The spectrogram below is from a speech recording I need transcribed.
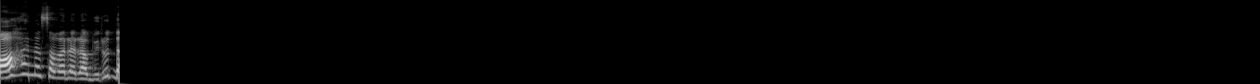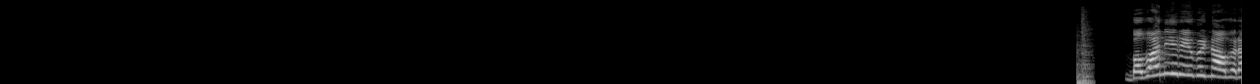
ವಾಹನ ಸವಾರರ ವಿರುದ್ಧ ಭವಾನಿ ರೇವಣ್ಣ ಅವರ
